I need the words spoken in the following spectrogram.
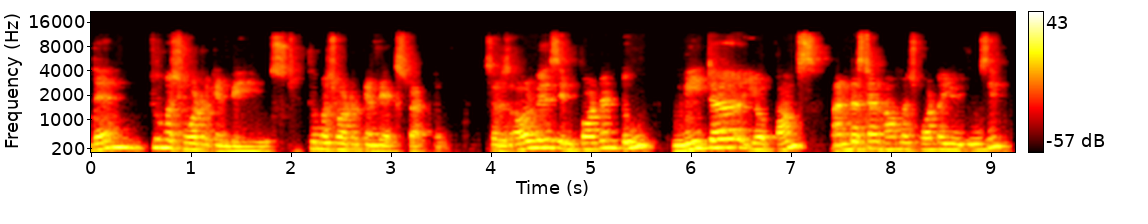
then too much water can be used, too much water can be extracted. So it is always important to meter your pumps, understand how much water you're using,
